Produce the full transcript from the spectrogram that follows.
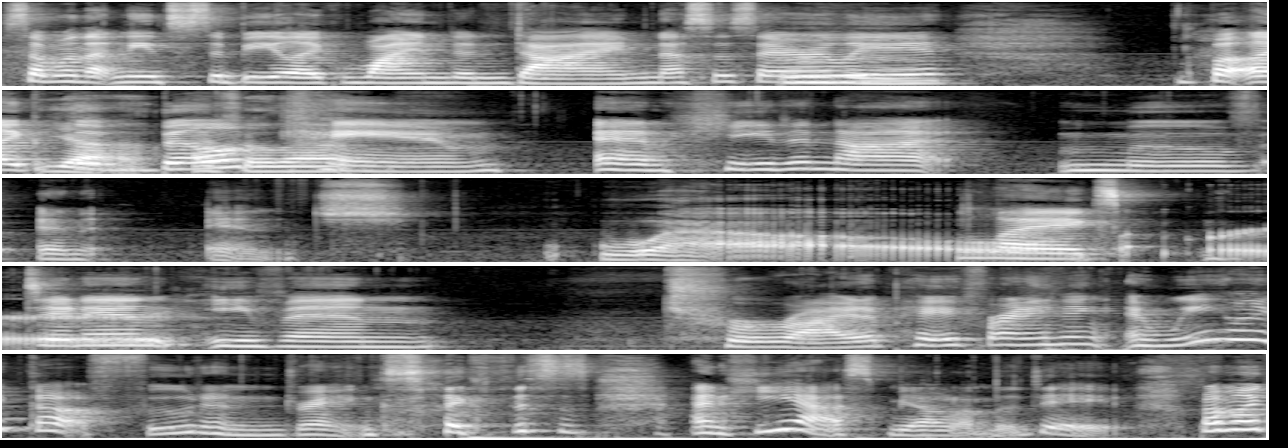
someone that needs to be like wined and dined necessarily. But like Mm-hmm. Yeah, the bill came and he did not move an inch. Wow. Like. Didn't even try to pay for anything and we like got food and drinks like this is and he asked me out on the date but i'm like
